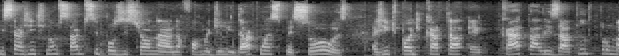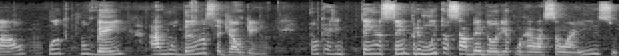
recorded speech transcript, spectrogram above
E se a gente não sabe se posicionar na forma de lidar com as pessoas, a gente pode cata é, catalisar tanto para o mal quanto para o bem a mudança de alguém. Então que a gente tenha sempre muita sabedoria com relação a isso,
